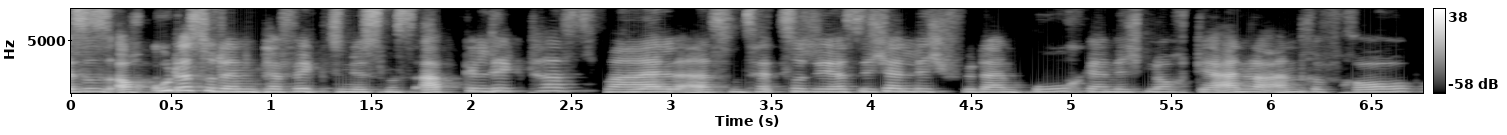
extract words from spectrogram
Es ist auch gut, dass du den Perfektionismus abgelegt hast, weil ja. äh, sonst hättest du dir sicherlich für dein Buch ja nicht noch die eine oder andere Frau,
